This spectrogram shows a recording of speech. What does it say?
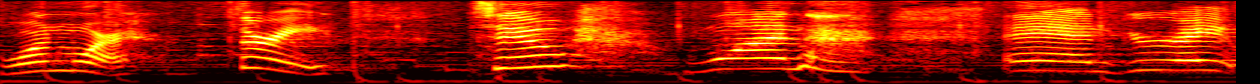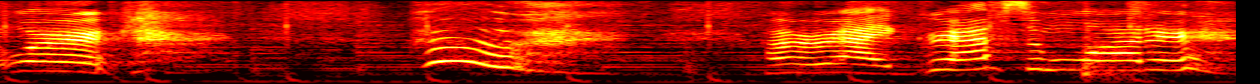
one more. Three, two, one, and great work. Whew. All right, grab some water.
